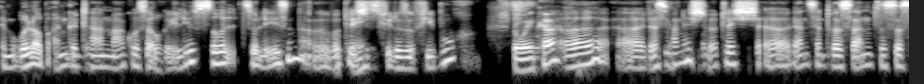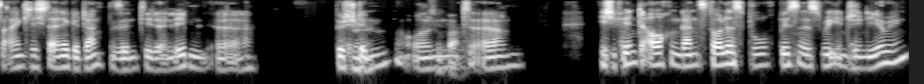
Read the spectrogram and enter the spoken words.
im Urlaub angetan, Marcus Aurelius zu, zu lesen, also wirklich okay. das Philosophiebuch. Stoiker. Äh, äh, das fand ich wirklich äh, ganz interessant, dass das eigentlich deine Gedanken sind, die dein Leben äh, bestimmen. Mhm. Und ähm, ich finde auch ein ganz tolles Buch Business Reengineering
